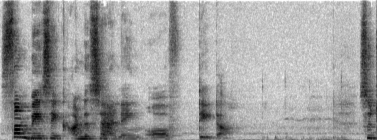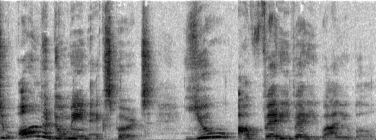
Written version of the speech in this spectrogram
some basic understanding of data. So, to all the domain experts, you are very, very valuable.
